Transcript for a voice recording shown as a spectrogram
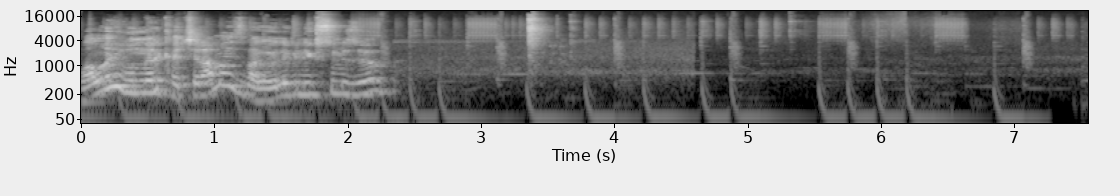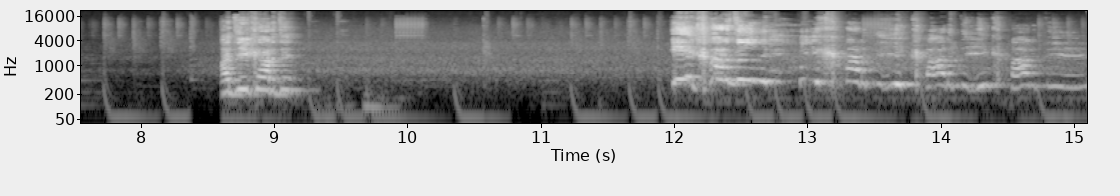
Vallahi bunları kaçıramayız bak öyle bir lüksümüz yok. Hadi Icardi. Icardi. Icardi, Icardi, Icardi.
